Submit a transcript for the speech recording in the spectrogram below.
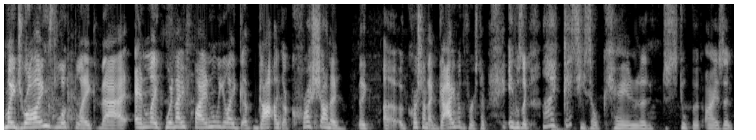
my drawings looked like that and like when i finally like got like a crush on a like a crush on a guy for the first time it was like i guess he's okay and the stupid eyes and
